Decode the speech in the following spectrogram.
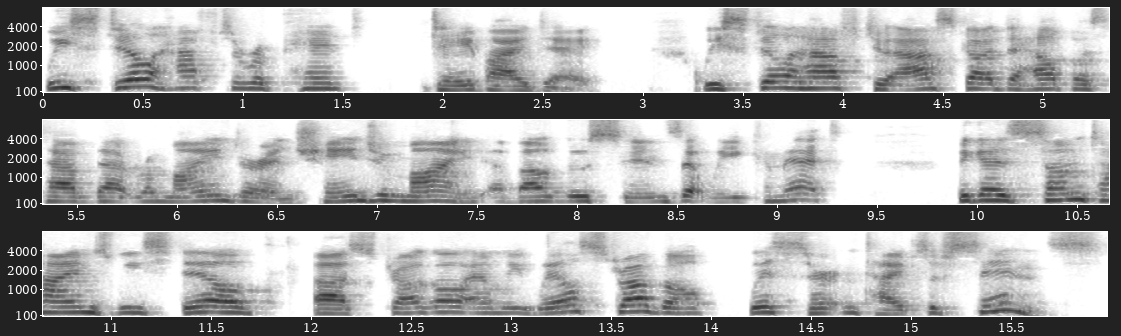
we still have to repent day by day. We still have to ask God to help us have that reminder and change of mind about those sins that we commit. Because sometimes we still uh, struggle and we will struggle with certain types of sins.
